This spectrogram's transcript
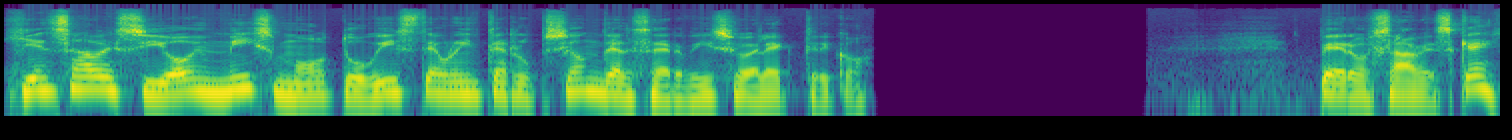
¿Quién sabe si hoy mismo tuviste una interrupción del servicio eléctrico? Pero ¿sabes qué?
